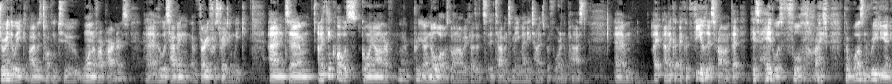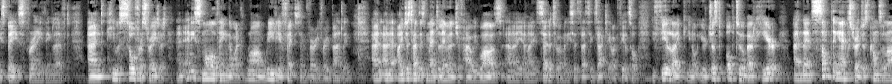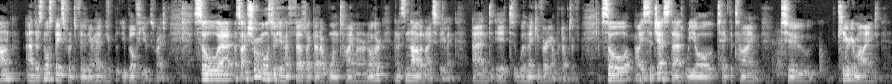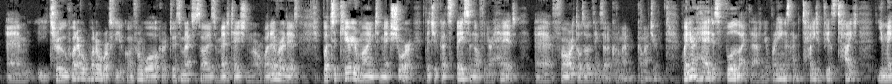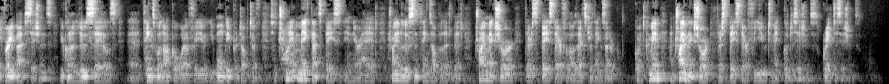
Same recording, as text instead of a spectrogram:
during the week, I was talking to one of our partners uh, who was having a very frustrating week. And um, and I think what was going on, or I'm pretty I know what was going on because it's it's happened to me many times before in the past. Um, I, and I could, I could feel this from him that his head was full, right? There wasn't really any space for anything. And he was so frustrated, and any small thing that went wrong really affected him very, very badly. And and I just had this mental image of how he was, and I and I said it to him, and he says that's exactly how it feels. So you feel like you know you're just up to about here, and then something extra just comes along, and there's no space for it to fit in your head, and you you blow fuse, right? So uh, so I'm sure most of you have felt like that at one time or another, and it's not a nice feeling and it will make you very unproductive. So I suggest that we all take the time to clear your mind um, through whatever whatever works for you, going for a walk or doing some exercise or meditation or whatever it is, but to clear your mind to make sure that you've got space enough in your head uh, for those other things that are come at, come at you. When your head is full like that and your brain is kind of tight, it feels tight, you make very bad decisions. You're going to lose sales. Uh, things will not go well for you. You won't be productive. So try and make that space in your head. Try and loosen things up a little bit. Try and make sure there's space there for those extra things that are going to come in and try and make sure there's space there for you to make good decisions, great decisions.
